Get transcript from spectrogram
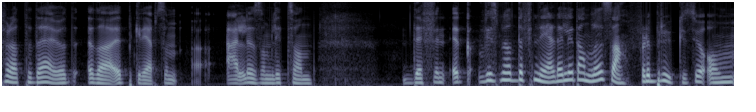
for at det er jo et, et begrep som er liksom litt sånn hvis vi definerer det litt annerledes, da. For det brukes jo om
